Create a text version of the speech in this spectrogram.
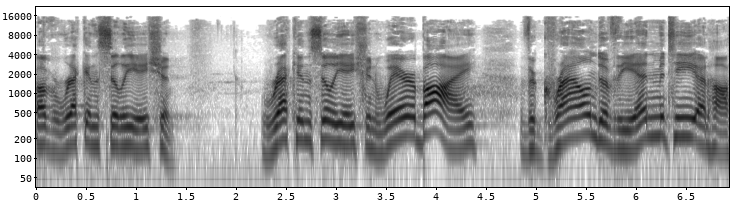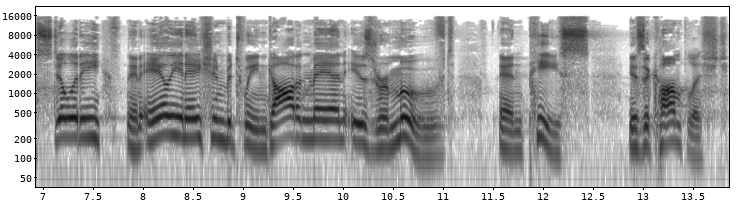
of reconciliation. Reconciliation whereby the ground of the enmity and hostility and alienation between God and man is removed and peace is accomplished.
